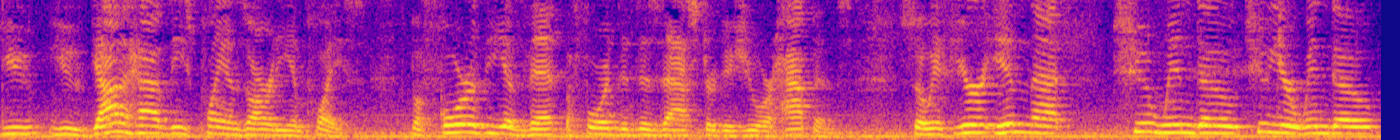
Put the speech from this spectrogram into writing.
You you've got to have these plans already in place before the event, before the disaster du jour happens. So if you're in that two window, two year window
